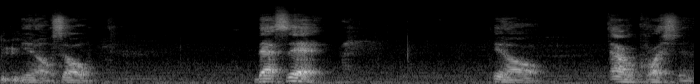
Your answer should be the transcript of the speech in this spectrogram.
You know, so that said, you know, I have a question.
